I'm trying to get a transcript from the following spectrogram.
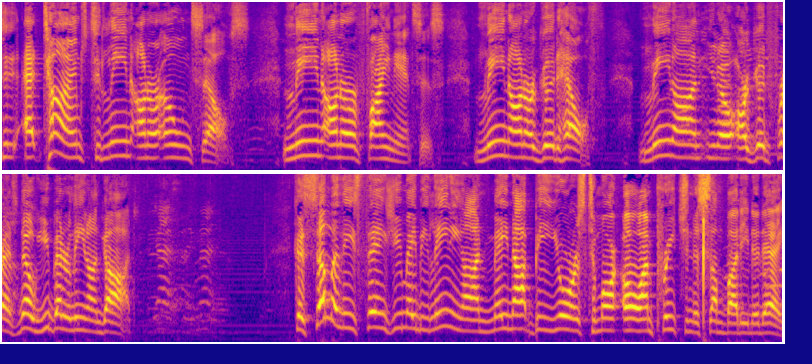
to, at times, to lean on our own selves, lean on our finances, lean on our good health, lean on, you know, our good friends. No, you better lean on God. Because some of these things you may be leaning on may not be yours tomorrow. Oh, I'm preaching to somebody today.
